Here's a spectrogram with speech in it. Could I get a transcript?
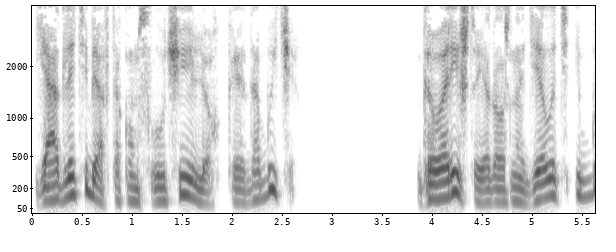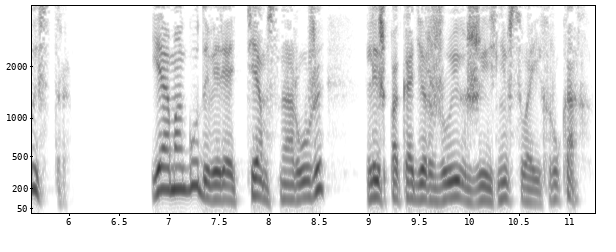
Я для тебя в таком случае легкая добыча. Говори, что я должна делать, и быстро. Я могу доверять тем снаружи, лишь пока держу их жизни в своих руках.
